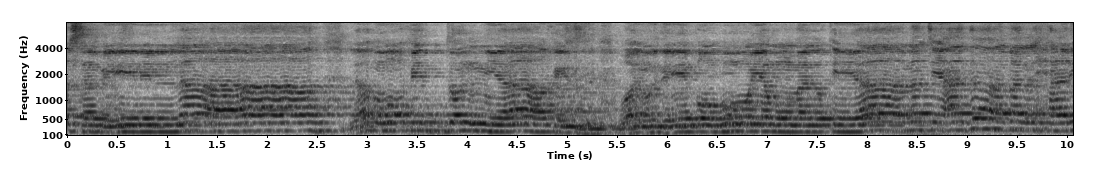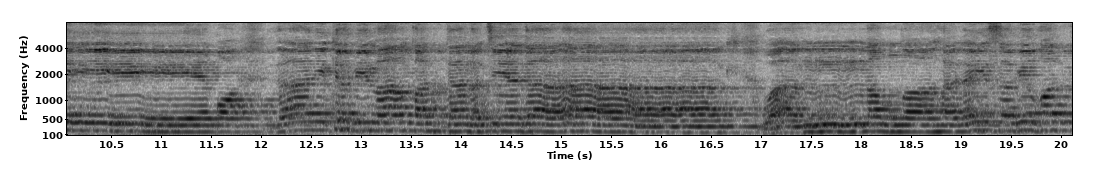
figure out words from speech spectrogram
سبيل الله. له في الدنيا خزي ونذيقه يوم القيامة عذاب الحريق. ذلك بما قدمت يداك وأن الله ليس بظلام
